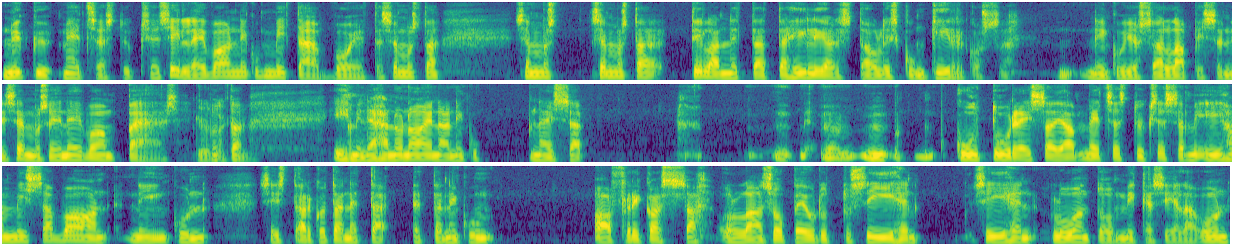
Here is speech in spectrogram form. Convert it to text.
nykymetsästykseen. Sille ei vaan niin kuin mitään voi. Että semmoista, semmoista, semmoista tilannetta, että hiljaista olisi kuin kirkossa, niin kuin jossain Lapissa, niin semmoiseen ei vaan pääse. Kyllä, Mutta kyllä. ihminenhän on aina niin kuin näissä kulttuureissa ja metsästyksessä ihan missä vaan, niin kuin, siis tarkoitan, että, että niin kuin Afrikassa ollaan sopeuduttu siihen, siihen luontoon, mikä siellä on,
